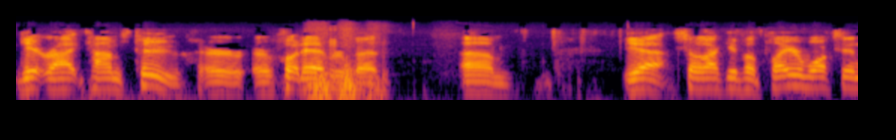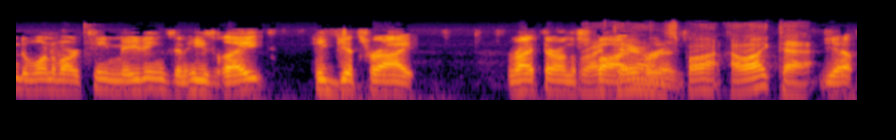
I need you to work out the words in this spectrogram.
get right times two or, or whatever. but, um, yeah, so like if a player walks into one of our team meetings and he's late, he gets right, right there on the right spot. Right there on the spot. I like that. Yep.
